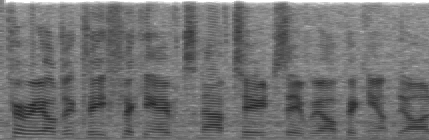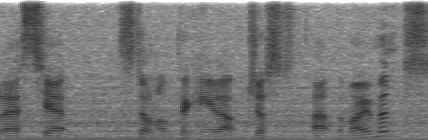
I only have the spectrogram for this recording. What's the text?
Just periodically flicking over to nav2 to see if we are picking up the ILS yet. Still not picking it up just at the moment.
